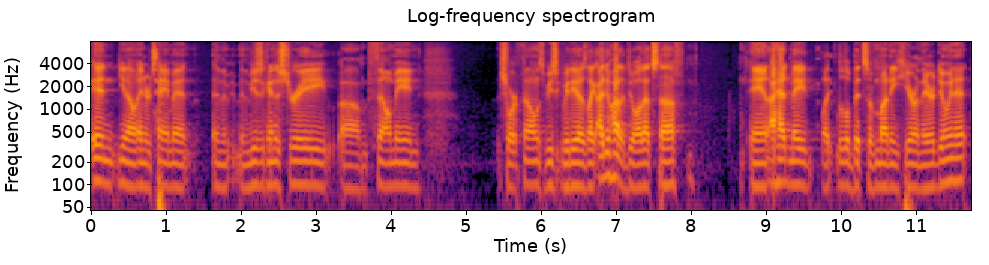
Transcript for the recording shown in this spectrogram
in you know entertainment in the, in the music industry um, filming short films music videos like i knew how to do all that stuff. And i had made like little bits of money here and there doing it.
